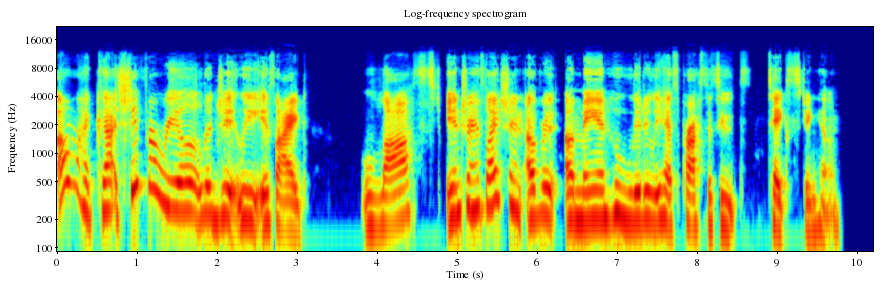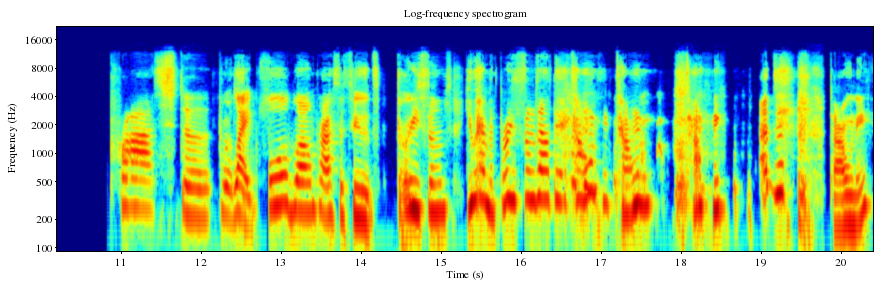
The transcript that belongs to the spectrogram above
oh my god, she for real legitly is like lost in translation over a man who literally has prostitutes texting him. For like full blown prostitutes, threesomes. You having threesomes out there, Tony? Tony, Tony. I just Tony,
